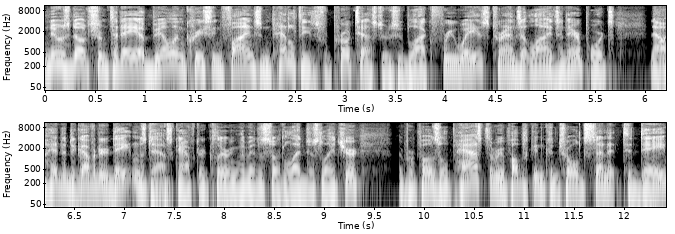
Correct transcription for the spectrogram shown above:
News notes from today a bill increasing fines and penalties for protesters who block freeways, transit lines, and airports now headed to Governor Dayton's desk after clearing the Minnesota legislature. The proposal passed the Republican controlled Senate today.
